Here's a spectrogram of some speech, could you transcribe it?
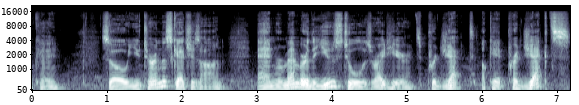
Okay, so you turn the sketches on, and remember the use tool is right here. It's project. Okay, it projects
